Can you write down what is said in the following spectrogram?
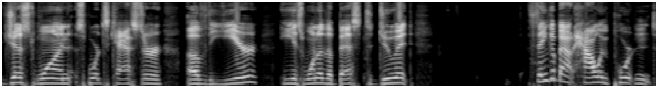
just won Sportscaster of the Year. He is one of the best to do it. Think about how important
